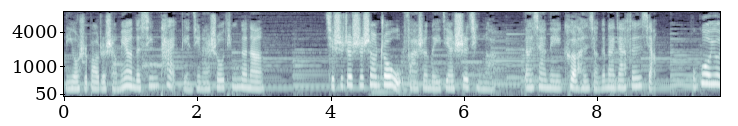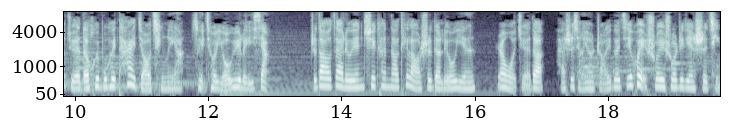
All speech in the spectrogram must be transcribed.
你又是抱着什么样的心态点进来收听的呢？其实这是上周五发生的一件事情了，当下那一刻很想跟大家分享，不过又觉得会不会太矫情了呀，所以就犹豫了一下。直到在留言区看到 T 老师的留言，让我觉得还是想要找一个机会说一说这件事情。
